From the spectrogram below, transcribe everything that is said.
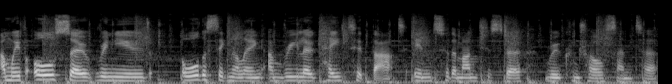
And we've also renewed all the signalling and relocated that into the Manchester Route Control Centre.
